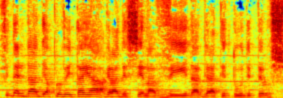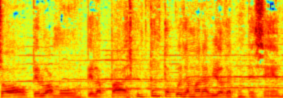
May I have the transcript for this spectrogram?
Fidelidade de aproveitar e agradecer a vida, a gratitude pelo sol, pelo amor, pela paz, com tanta coisa maravilhosa acontecendo.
